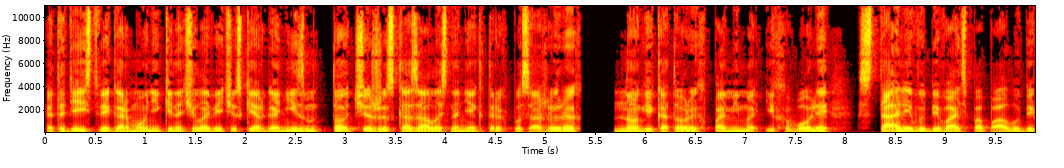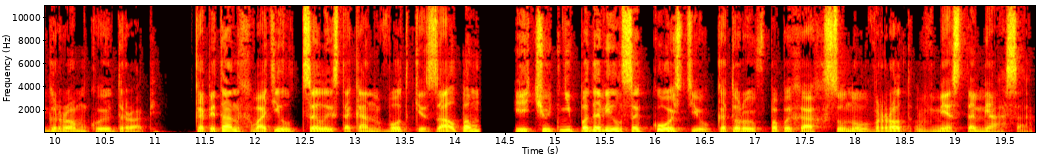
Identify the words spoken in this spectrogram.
Это действие гармоники на человеческий организм тотчас же сказалось на некоторых пассажирах, ноги которых, помимо их воли, стали выбивать по палубе громкую дробь. Капитан хватил целый стакан водки залпом и чуть не подавился костью, которую в попыхах сунул в рот вместо мяса.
